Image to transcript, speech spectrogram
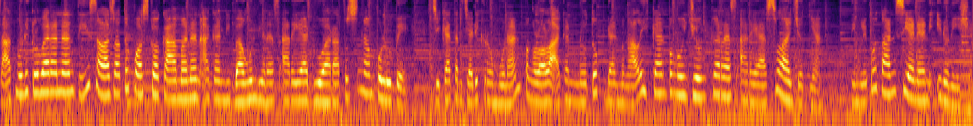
Saat mudik lebaran nanti, salah satu posko keamanan akan dibangun di rest area 260B. Jika terjadi kerumunan, pengelola akan menutup dan mengalihkan pengunjung ke rest area selanjutnya. Tim Liputan CNN Indonesia.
